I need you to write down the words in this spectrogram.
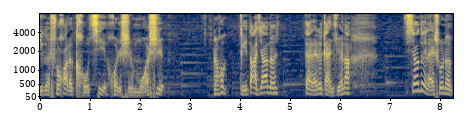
一个说话的口气或者是模式，然后给大家呢带来的感觉呢，相对来说呢，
